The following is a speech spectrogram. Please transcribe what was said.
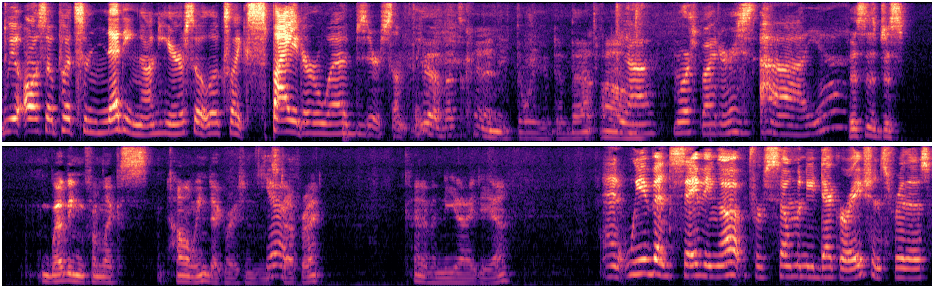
we also put some netting on here so it looks like spider webs or something. Yeah, that's kind of neat the way you did that. Um, Yeah, more spiders. Ah, yeah. This is just webbing from like Halloween decorations and Yeah. stuff, right? Kind of a neat idea. And we've been saving up for so many decorations for this.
